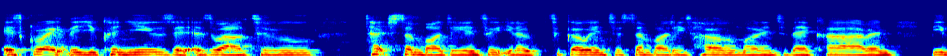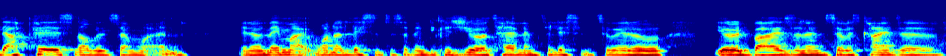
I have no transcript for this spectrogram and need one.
it's great that you can use it as well to touch somebody and to you know to go into somebody's home or into their car and be that personal with someone you know and they might want to listen to something because you're telling them to listen to it or you're advising them. So it's kind of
